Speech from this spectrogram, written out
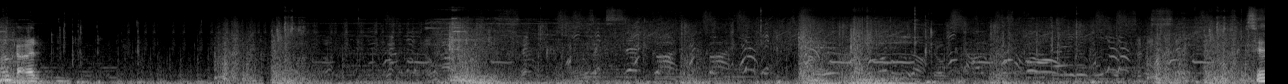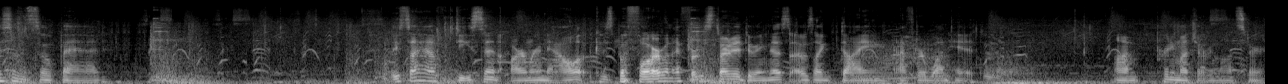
Oh god. See, this isn't so bad. Least I have decent armor now, because before when I first started doing this, I was like dying after one hit. On pretty much every monster.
